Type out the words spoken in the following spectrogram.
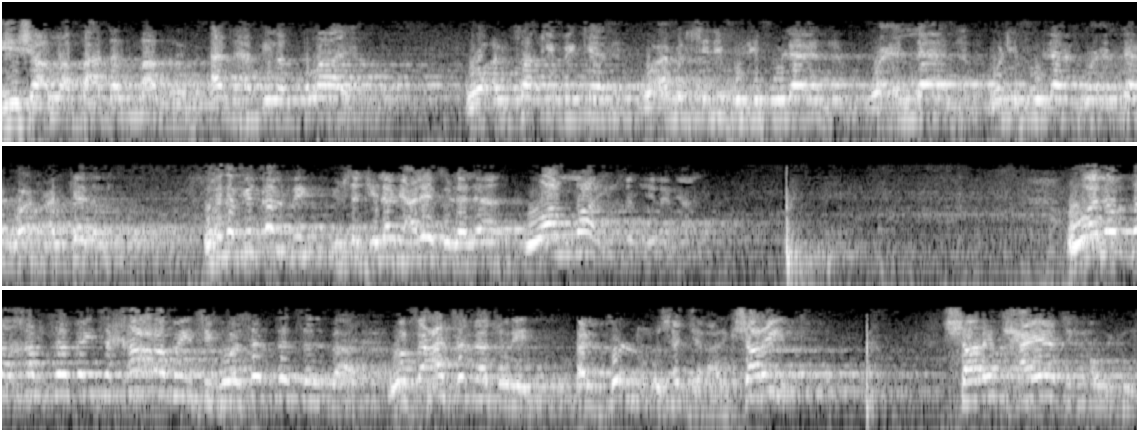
إن شاء الله بعد المغرب أذهب إلى الطلايع وألتقي بكذا. واعمل سليف لفلان وعلان ولفلان وعلان وأفعل كذا. وهذا في قلبك يسجلان عليك ولا لا؟ والله يسجلان عليك ولو دخلت بيتك خار بيتك وسدت الباب وفعلت ما تريد الكل مسجل عليك. شريط. شريط حياتك موجود.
